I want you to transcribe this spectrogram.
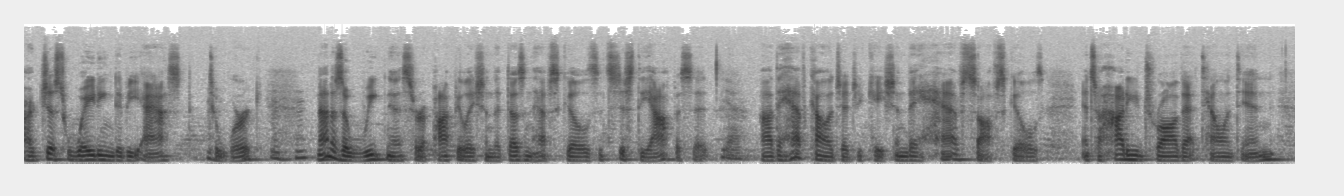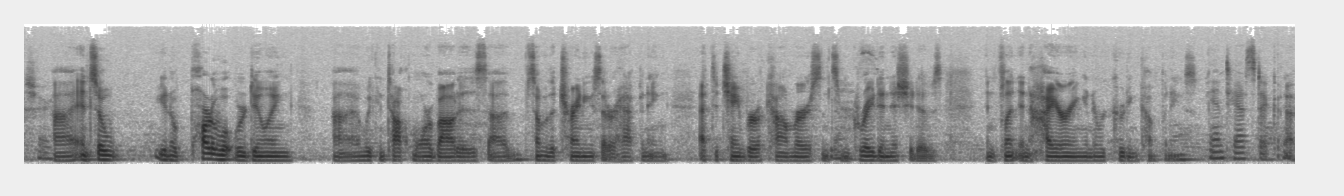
are just waiting to be asked to mm-hmm. work, mm-hmm. not as a weakness or a population that doesn't have skills. It's just the opposite. Yeah. Uh, they have college education, they have soft skills, and so how do you draw that talent in? Sure. Uh, and so you know, part of what we're doing, uh, we can talk more about, is uh, some of the trainings that are happening at the Chamber of Commerce and yes. some great initiatives in Flint in hiring and recruiting companies. Fantastic. Yeah.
